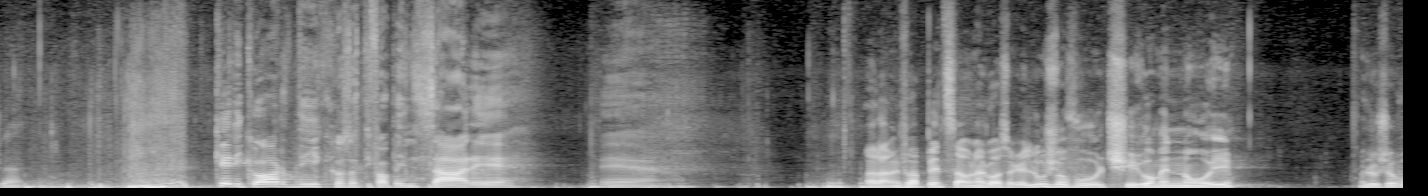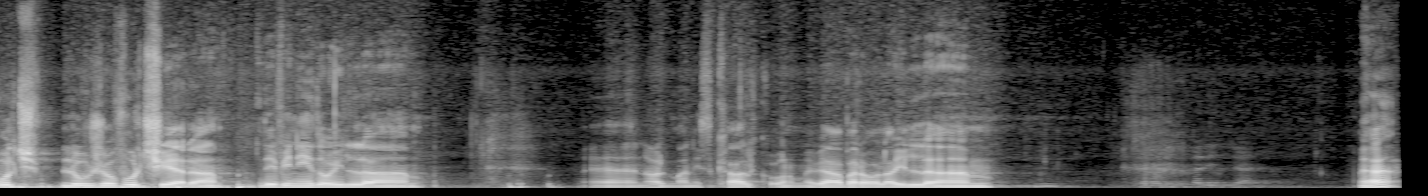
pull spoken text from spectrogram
Cioè. Che ricordi? Cosa ti fa pensare? Eh... Allora, mi fa pensare una cosa, che Lucio Fulci, come noi, Lucio Fulci, Lucio Fulci era definito il eh, no il maniscalco, non mi viene la parola, il... Um... Eh?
